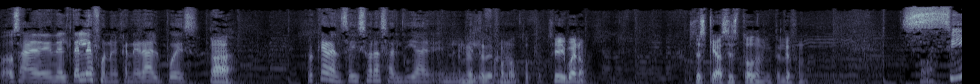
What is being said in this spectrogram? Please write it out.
O sea, en el teléfono en general, pues. Ah, Creo que eran seis horas al día en el, en el teléfono. teléfono. total. Sí, bueno. Pues es que haces todo en el teléfono. Sí,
